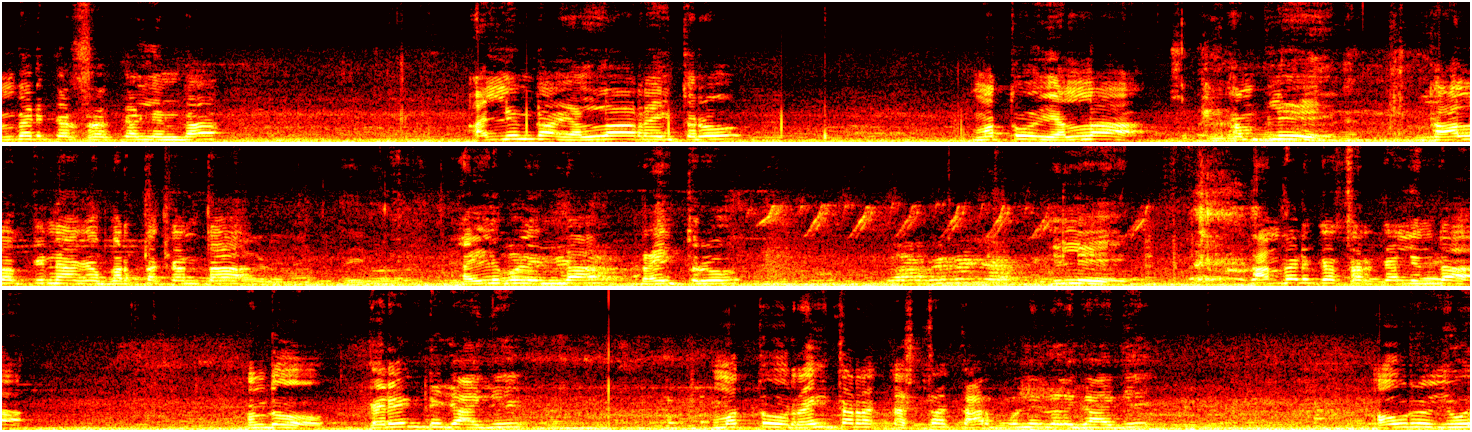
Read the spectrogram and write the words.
ಅಂಬೇಡ್ಕರ್ ಸರ್ಕಲ್ನಿಂದ ಅಲ್ಲಿಂದ ಎಲ್ಲ ರೈತರು ಮತ್ತು ಎಲ್ಲ ಕಂಪ್ಲಿ ತಾಲೂಕಿನಾಗ ಬರ್ತಕ್ಕಂಥ ಹಳ್ಳಿಗಳಿಂದ ರೈತರು ಇಲ್ಲಿ ಅಂಬೇಡ್ಕರ್ ಸರ್ಕಲ್ನಿಂದ ಒಂದು ಕರೆಂಟಿಗಾಗಿ ಮತ್ತು ರೈತರ ಕಷ್ಟ ಕಾರ್ಪಣ್ಯಗಳಿಗಾಗಿ ಅವರು ಇವು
